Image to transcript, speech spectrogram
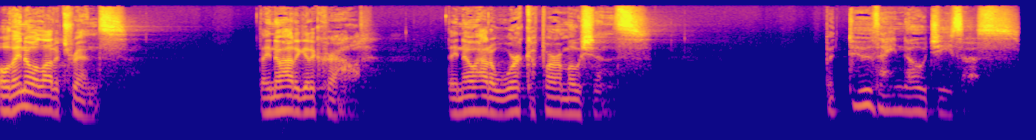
Oh, they know a lot of trends. They know how to get a crowd. They know how to work up our emotions. But do they know Jesus?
